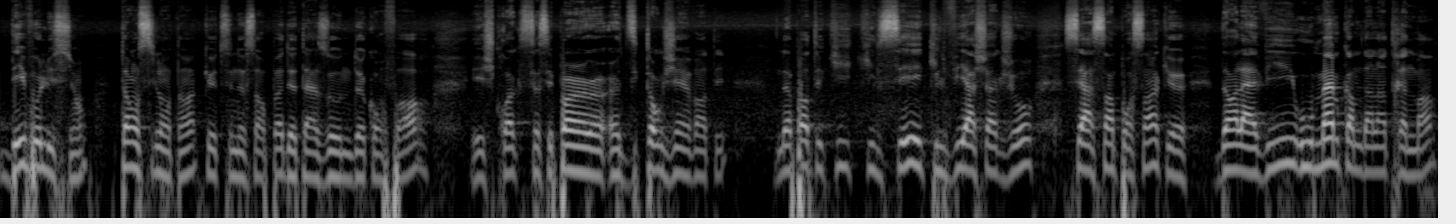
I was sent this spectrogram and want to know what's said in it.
d'évolution tant aussi longtemps que tu ne sors pas de ta zone de confort. Et je crois que ça, c'est pas un, dicton que j'ai inventé. N'importe qui qui le sait et qui le vit à chaque jour, c'est à 100% que dans la vie ou même comme dans l'entraînement,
